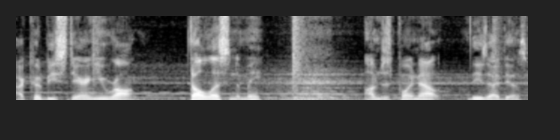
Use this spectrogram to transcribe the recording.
I could be steering you wrong. Don't listen to me. I'm just pointing out these ideas.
